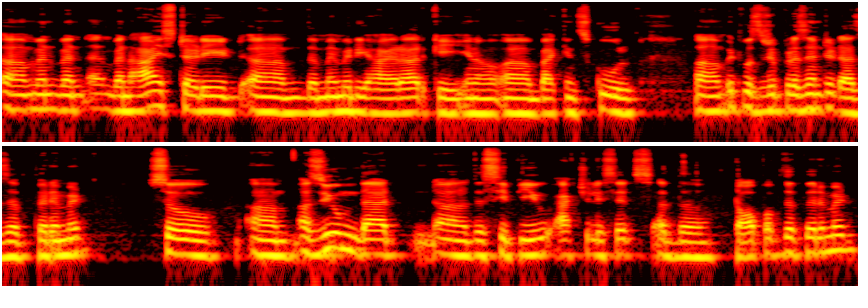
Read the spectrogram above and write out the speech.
um, when when when I studied um, the memory hierarchy, you know, uh, back in school, um, it was represented as a pyramid so um, assume that uh, the CPU actually sits at the top of the pyramid,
